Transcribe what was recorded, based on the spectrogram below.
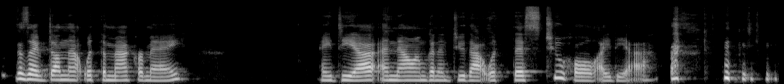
because I've done that with the macrame idea and now I'm going to do that with this two hole idea.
